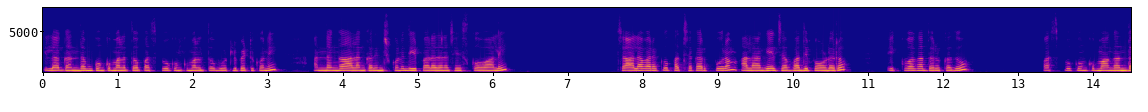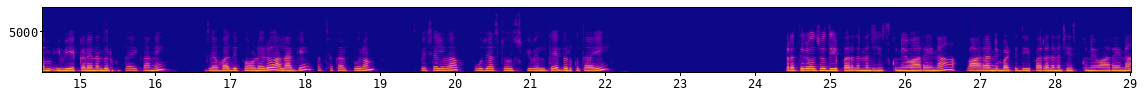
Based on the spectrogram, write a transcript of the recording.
ఇలా గంధం కుంకుమలతో పసుపు కుంకుమలతో బొట్లు పెట్టుకొని అందంగా అలంకరించుకొని దీపారాధన చేసుకోవాలి. చాలా వరకు పచ్చకర్పూరం అలాగే జవ్వాది పౌడరు ఎక్కువగా దొరకదు. పసుపు కుంకుమ గంధం ఇవి ఎక్కడైనా దొరుకుతాయి కానీ జవ్వాది పౌడరు అలాగే పచ్చకర్పూరం స్పెషల్గా పూజా స్టోర్స్కి వెళ్తే దొరుకుతాయి. ప్రతిరోజు దీపారాధన చేసుకునేవారైనా వారాన్ని బట్టి దీపారాధన చేసుకునేవారైనా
